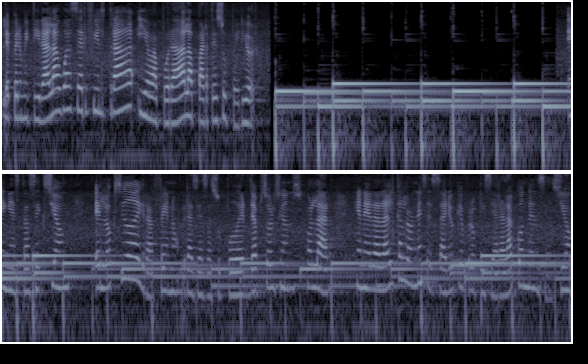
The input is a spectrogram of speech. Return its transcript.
le permitirá al agua ser filtrada y evaporada a la parte superior. Gracias a su poder de absorción solar, generará el calor necesario que propiciará la condensación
